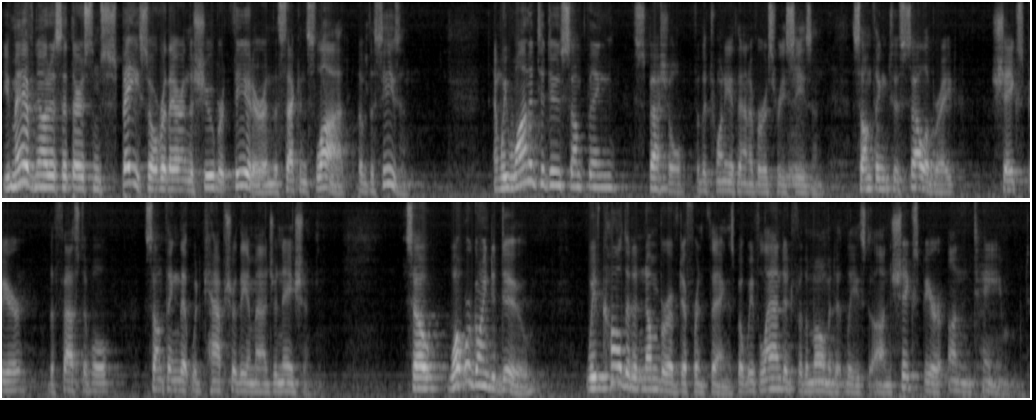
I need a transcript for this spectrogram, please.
you may have noticed that there's some space over there in the Schubert Theater in the second slot of the season. And we wanted to do something special for the 20th anniversary season, something to celebrate Shakespeare, the festival, something that would capture the imagination. So, what we're going to do, we've called it a number of different things, but we've landed for the moment at least on Shakespeare Untamed.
